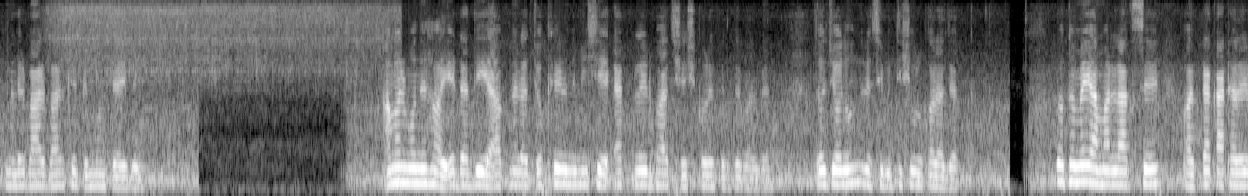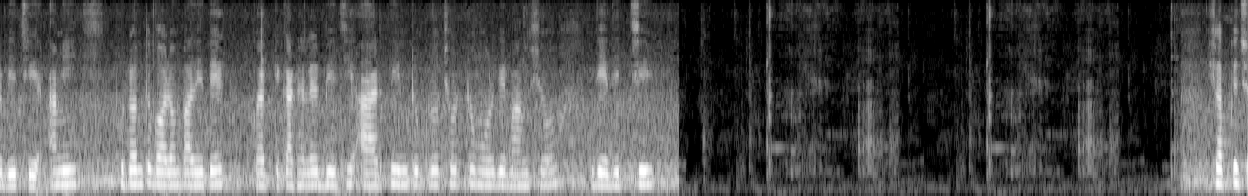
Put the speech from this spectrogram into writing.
আপনাদের বারবার খেতে মন চাইবে। আমার মনে হয় এটা দিয়ে আপনারা চোখের নিমিষে এক প্লেট ভাত শেষ করে ফেলতে পারবেন। তো চলুন রেসিপিটি শুরু করা যাক। প্রথমেই আমার লাগছে কয়েকটা কাঁঠালের বিচি। আমি ফুটন্ত গরম পানিতে কয়েকটি কাঁঠালের বিচি আর তিন টুকরো ছোট্ট মুরগির মাংস দিয়ে দিচ্ছি। সব কিছু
